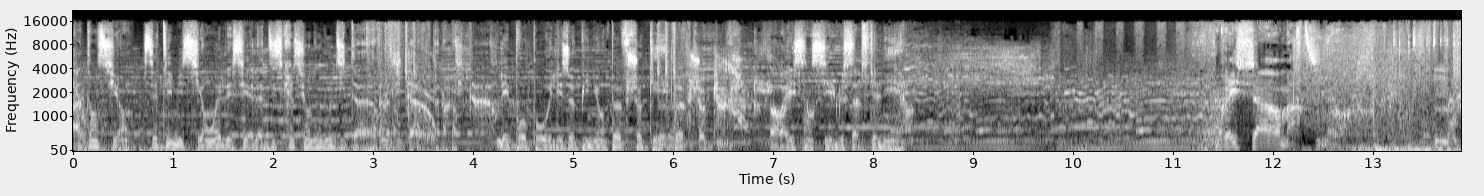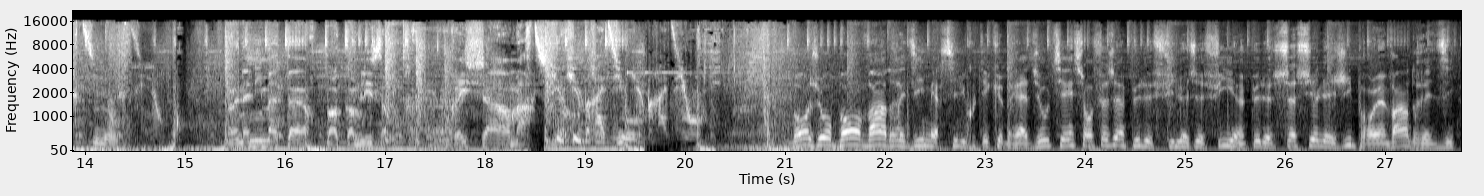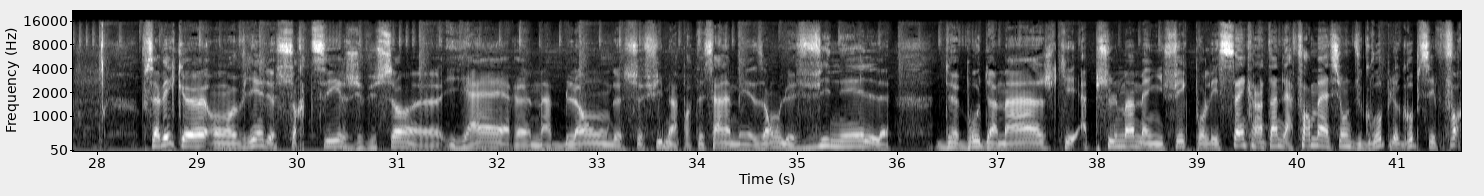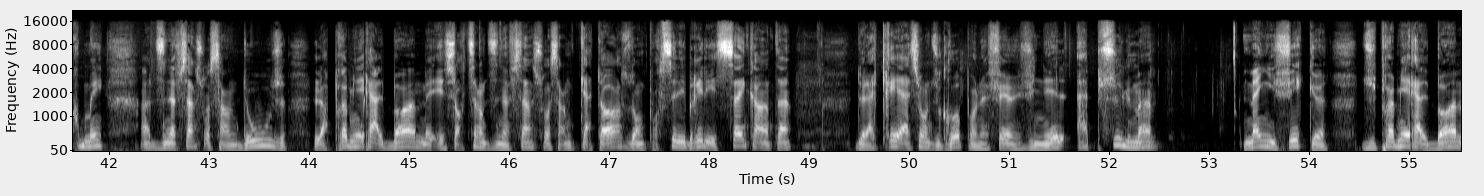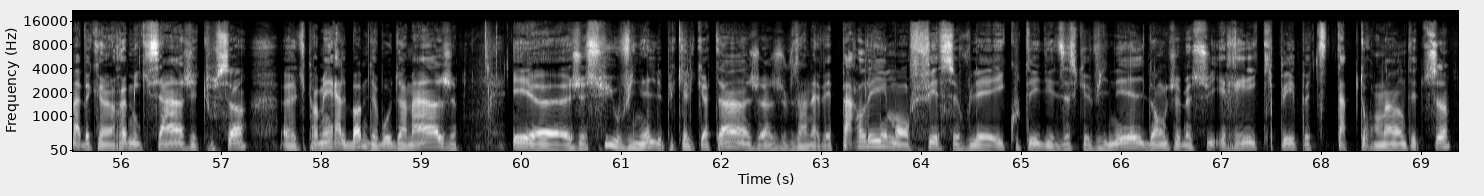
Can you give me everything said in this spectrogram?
Attention, cette émission est laissée à la discrétion de l'auditeur. Les propos et les opinions peuvent choquer. Peuvent choquer. Oreilles sensibles s'abstenir. Richard Martineau. Martineau. Un animateur pas comme les autres. Richard Martineau. Cube Radio. Bonjour, bon vendredi. Merci d'écouter Cube Radio. Tiens, si on faisait un peu de philosophie, un peu de sociologie pour un vendredi. Vous savez qu'on vient de sortir, j'ai vu ça euh, hier, euh, ma blonde Sophie m'a apporté ça à la maison, le vinyle de Beau Dommage qui est absolument magnifique pour les 50 ans de la formation du groupe. Le groupe s'est formé en 1972. Leur premier album est sorti en 1974. Donc pour célébrer les 50 ans de la création du groupe, on a fait un vinyle absolument euh, du premier album avec un remixage et tout ça, euh, du premier album de Beau Dommage. Et euh, je suis au vinyle depuis quelque temps. Je, vous en avais parlé. Mon fils voulait écouter des disques vinyles, donc je me suis rééquipé, petite tape tournante et tout ça.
